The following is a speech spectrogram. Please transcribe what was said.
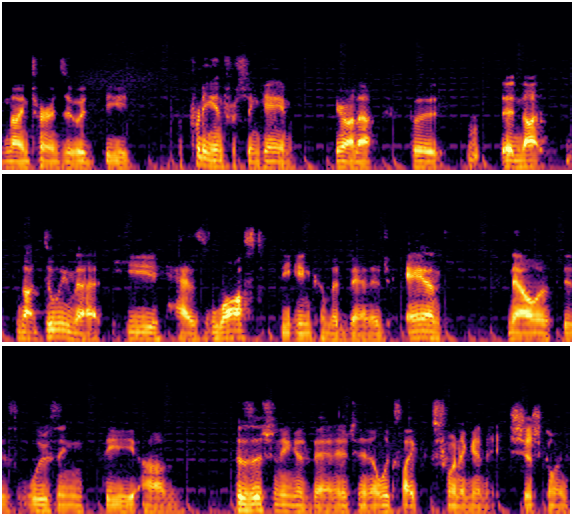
nine turns. It would be a pretty interesting game here on out. But uh, not not doing that, he has lost the income advantage and now is losing the um, positioning advantage, and it looks like Szeweningen is just going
